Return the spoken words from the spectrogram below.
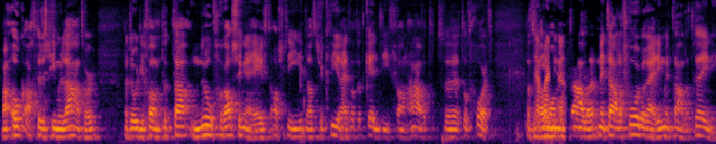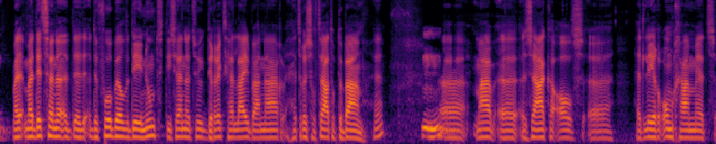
Maar ook achter de simulator. Waardoor hij gewoon totaal nul verrassingen heeft als hij dat circuit rijdt. Want dat kent hij van haven tot, uh, tot gort. Dat is allemaal mentale, mentale voorbereiding, mentale training. Maar, maar dit zijn de, de, de, voorbeelden die je noemt, die zijn natuurlijk direct herleidbaar naar het resultaat op de baan. Hè? Mm maar uh, zaken als uh, het leren omgaan met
